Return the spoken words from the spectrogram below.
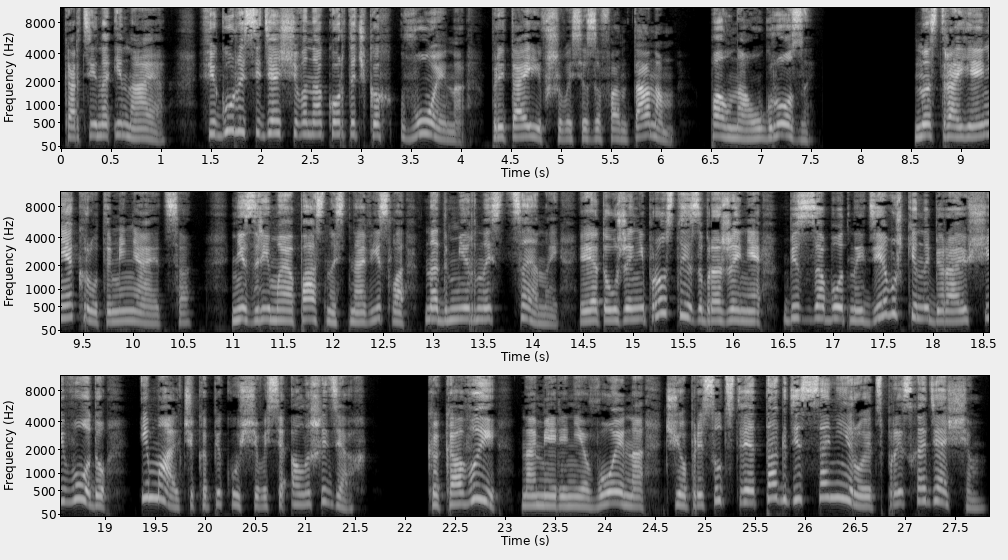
картина иная. Фигура сидящего на корточках воина, притаившегося за фонтаном, полна угрозы. Настроение круто меняется. Незримая опасность нависла над мирной сценой, и это уже не просто изображение беззаботной девушки, набирающей воду, и мальчика, пекущегося о лошадях. Каковы намерения воина, чье присутствие так диссонирует с происходящим?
